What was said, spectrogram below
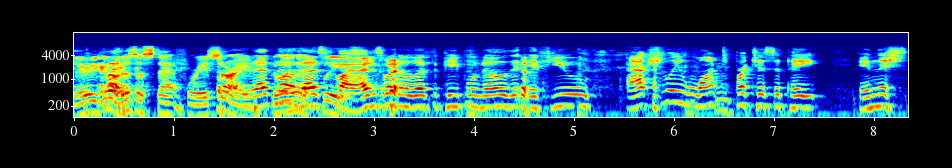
There you go. There's a stat for you. Sorry. That, go no, ahead, that's please. fine. I just wanted to let the people know that if you actually want to participate in this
